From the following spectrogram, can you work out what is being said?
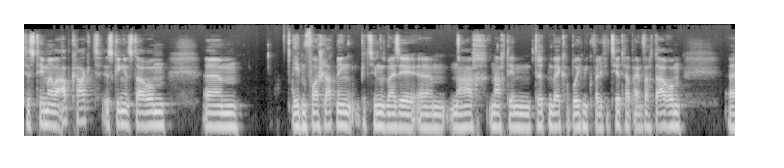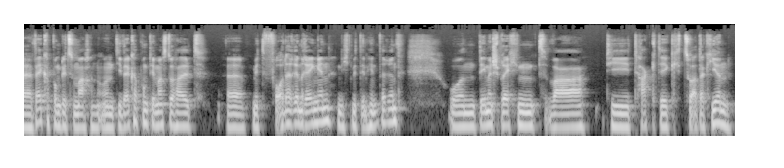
Das Thema war abgehakt. Es ging jetzt darum, ähm, eben vor Schladming, beziehungsweise ähm, nach, nach dem dritten Weltcup, wo ich mich qualifiziert habe, einfach darum, äh, Weltcup-Punkte zu machen. Und die Weltcup-Punkte machst du halt äh, mit vorderen Rängen, nicht mit den hinteren. Und dementsprechend war die Taktik zu attackieren.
